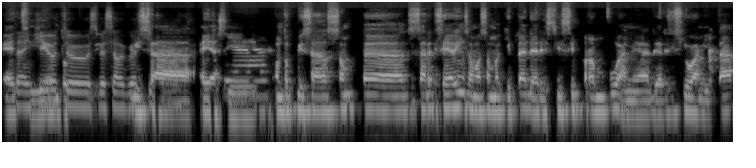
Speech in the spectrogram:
Eci thank you untuk special bisa kita. eh, ya sih Ya. untuk bisa sem- eh, share- sharing sama-sama kita dari sisi perempuan ya dari sisi wanita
